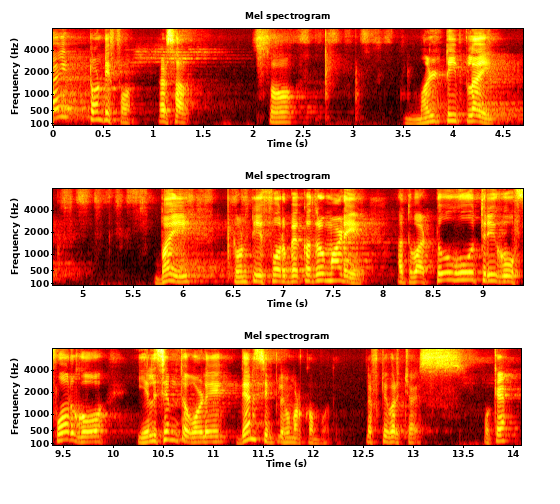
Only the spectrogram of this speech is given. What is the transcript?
by twenty four that's all so multiply by twenty four ಬೇಕಾದರೂ ಮಾಡಿ ಅಥವಾ ಟೂಗೂ ತ್ರೀಗೂ ಫೋರ್ಗೂ ಎಲ್ ಸಿ ಎಂ ತೊಗೊಳ್ಳಿ. ದೆನ್ ಸಿಂಪ್ಲಿಫೈ ಮಾಡ್ಕೊಬೋದು. left your choice. Okay?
